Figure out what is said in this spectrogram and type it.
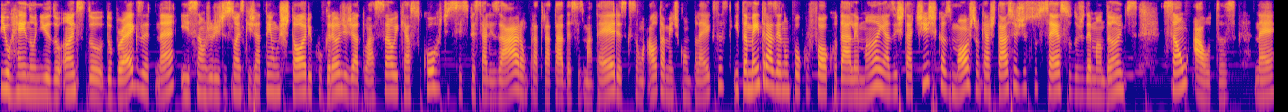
e o Reino Unido antes do, do Brexit, né? E são jurisdições que já têm um histórico grande de atuação e que as cortes se especializaram para tratar dessas matérias que são altamente complexas. E também trazendo um pouco o foco da Alemanha, as estatísticas mostram que as taxas de sucesso dos demandantes são altas, né?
